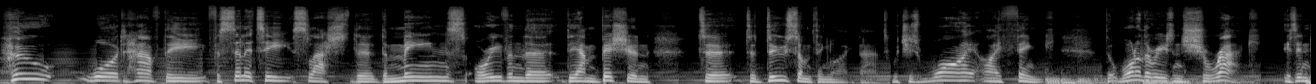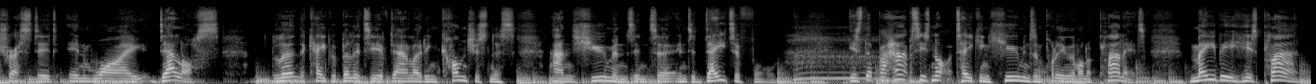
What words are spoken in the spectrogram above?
Who would have the facility slash the the means or even the the ambition to to do something like that which is why i think that one of the reasons Serac is interested in why Delos learned the capability of downloading consciousness and humans into into data form is that perhaps he's not taking humans and putting them on a planet. Maybe his plan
